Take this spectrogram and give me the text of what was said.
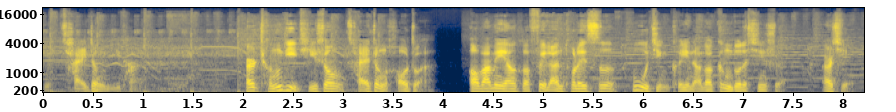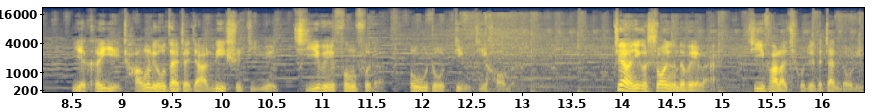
出财政泥潭。而成绩提升，财政好转，奥巴梅扬和费兰托雷斯不仅可以拿到更多的薪水，而且也可以长留在这家历史底蕴极为丰富的欧洲顶级豪门。这样一个双赢的未来，激发了球队的战斗力。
